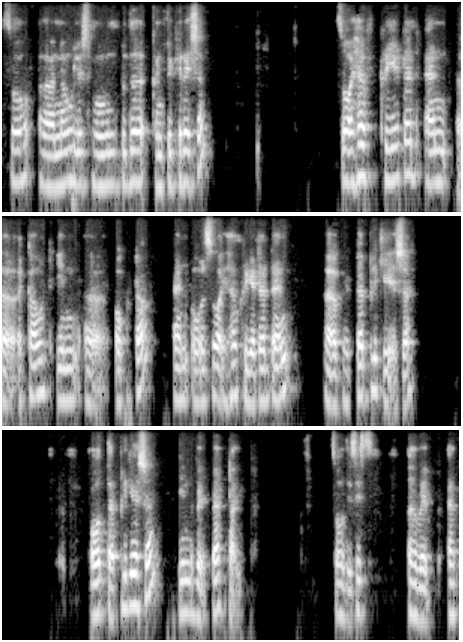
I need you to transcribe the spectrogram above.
So uh, now let's move on to the configuration. So I have created an uh, account in uh, Okta and also I have created an uh, web application auth application in the web app type. So this is a web app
